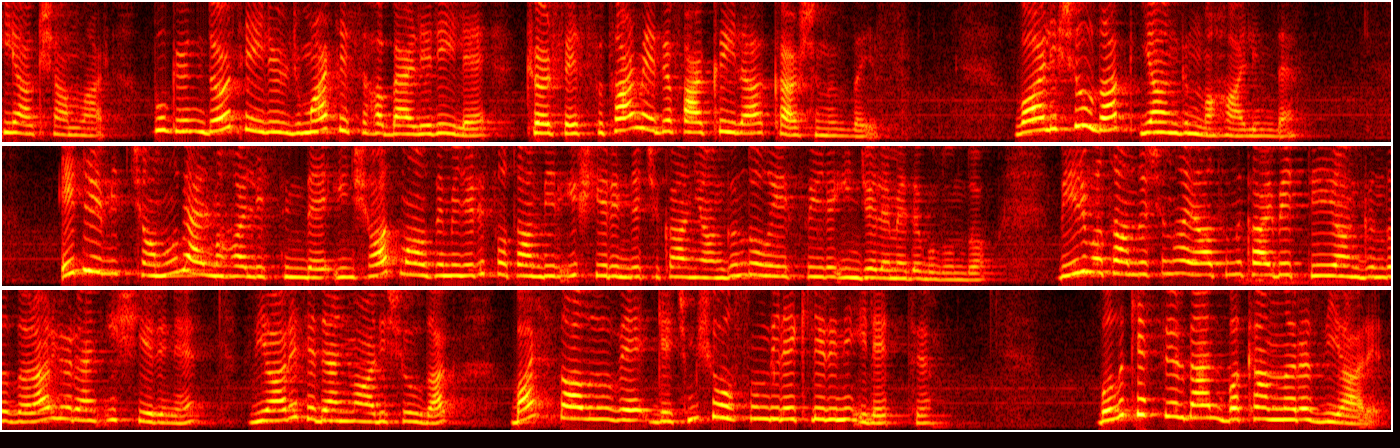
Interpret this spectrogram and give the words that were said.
İyi akşamlar. Bugün 4 Eylül Cumartesi haberleriyle Körfez Star Medya farkıyla karşınızdayız. Vali Şıldak yangın mahallinde. Edremit Çamlıbel mahallesinde inşaat malzemeleri satan bir iş yerinde çıkan yangın dolayısıyla incelemede bulundu. Bir vatandaşın hayatını kaybettiği yangında zarar gören iş yerini ziyaret eden Vali Şıldak, başsağlığı ve geçmiş olsun dileklerini iletti. Balıkesir'den bakanlara ziyaret.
